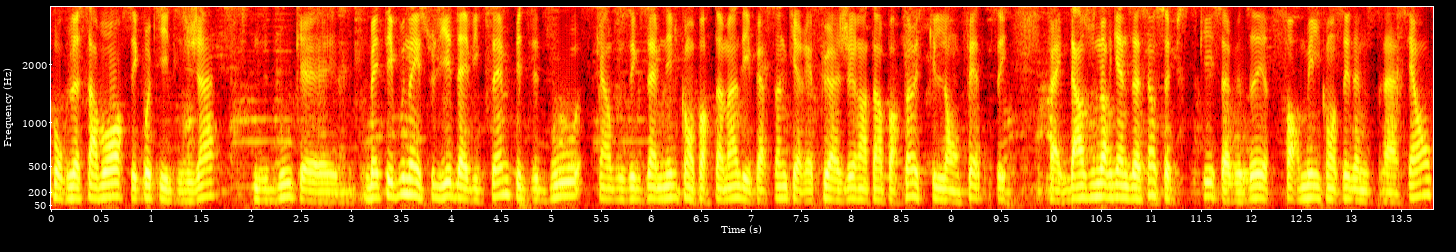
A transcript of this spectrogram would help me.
pour le savoir, c'est quoi qui est diligent. Dites-vous que mettez-vous dans les souliers de la victime, puis dites-vous quand vous examinez le comportement des personnes qui auraient pu agir en temps opportun, est-ce qu'ils l'ont fait. tu sais. Fait que dans une organisation sophistiquée, ça veut dire former le conseil d'administration,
